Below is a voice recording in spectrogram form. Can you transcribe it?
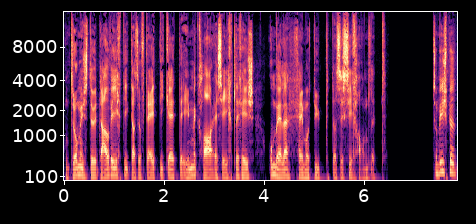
Und darum ist es dort auch wichtig, dass auf der Etikette immer klar ersichtlich ist, um welchen Chemotyp es sich handelt. Zum Beispiel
